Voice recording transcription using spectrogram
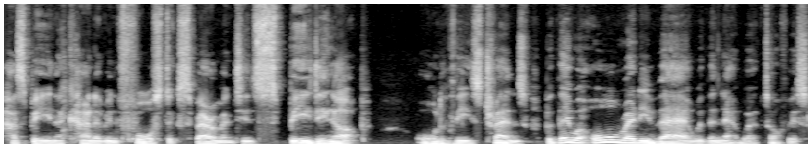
has been a kind of enforced experiment in speeding up all of these trends, but they were already there with the networked office.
